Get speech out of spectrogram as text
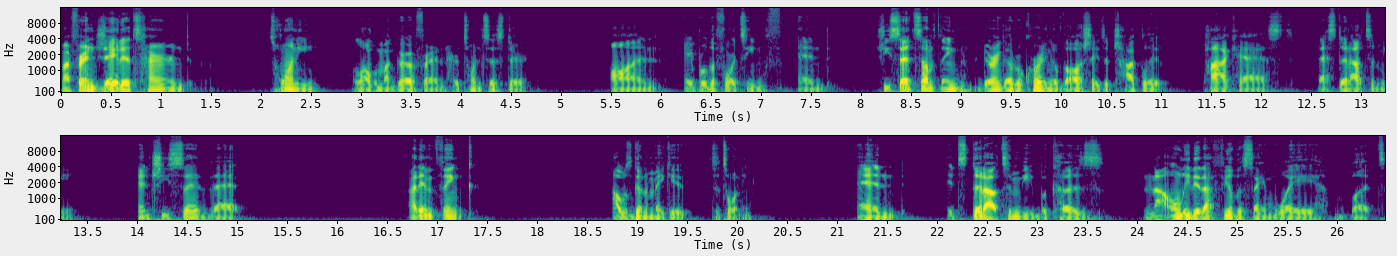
My friend Jada turned 20 along with my girlfriend, her twin sister, on April the 14th. And she said something during a recording of the All Shades of Chocolate podcast that stood out to me. And she said that I didn't think I was going to make it to 20. And it stood out to me because not only did I feel the same way, but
